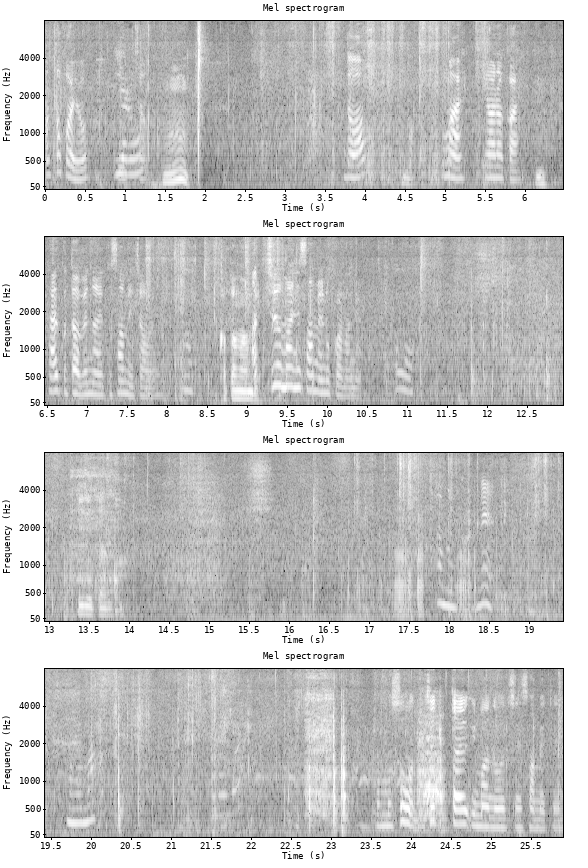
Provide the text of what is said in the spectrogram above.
あったかいよやろううんどううまい柔らかい、うん早く食べないと冷めちゃうよあっ刀でちゅう間に冷めるからねおう入れたらかハムがねもらいますでもそう絶対今のうちに冷めてんだ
